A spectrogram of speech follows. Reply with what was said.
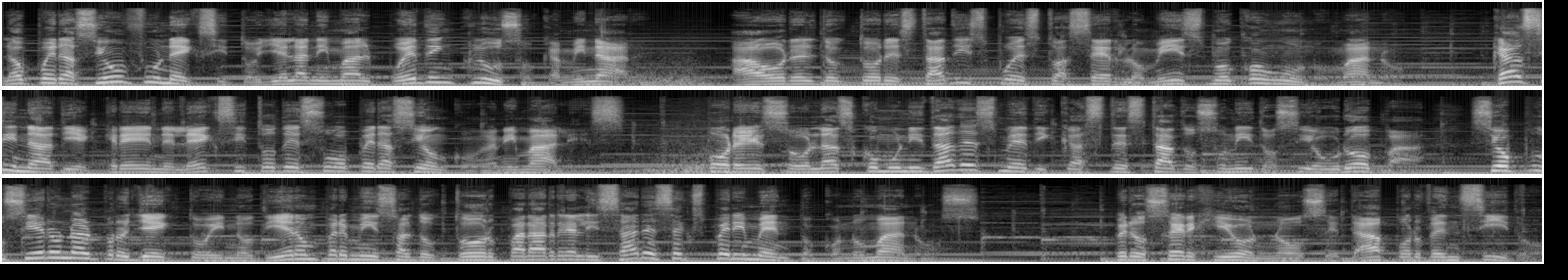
la operación fue un éxito y el animal puede incluso caminar. Ahora el doctor está dispuesto a hacer lo mismo con un humano. Casi nadie cree en el éxito de su operación con animales. Por eso, las comunidades médicas de Estados Unidos y Europa se opusieron al proyecto y no dieron permiso al doctor para realizar ese experimento con humanos. Pero Sergio no se da por vencido,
